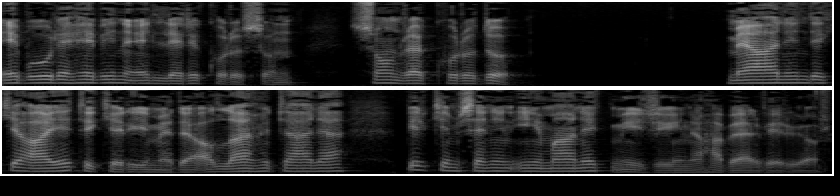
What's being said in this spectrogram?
Ebu Leheb'in elleri kurusun. Sonra kurudu. Mealindeki ayet-i kerimede Allahü Teala bir kimsenin iman etmeyeceğini haber veriyor.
